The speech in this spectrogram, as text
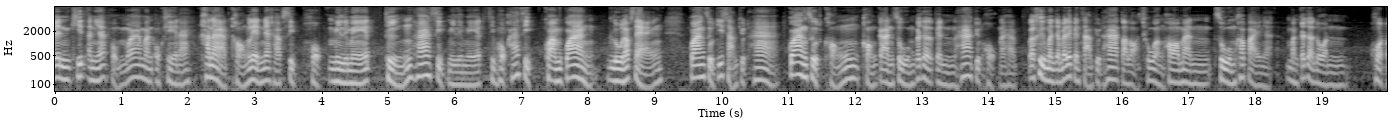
เลนคิดอันนี้ผมว่ามันโอเคนะ ขนาดของเลนเนี่ยครับ 16มิลลิเมตรถึง 50มิลลิเมตร16 50 ความกว้างรูรับแสง กว้างสุดที่ 3.5 กว้างสุดของของการซูมก็จะเป็น 5.6 นะครับ ก็คือมันจะไม่ได้เป็น 3.5 ตลอดช่วง พอมันซูมเข้าไปเนี่ย มันก็จะโดนหด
